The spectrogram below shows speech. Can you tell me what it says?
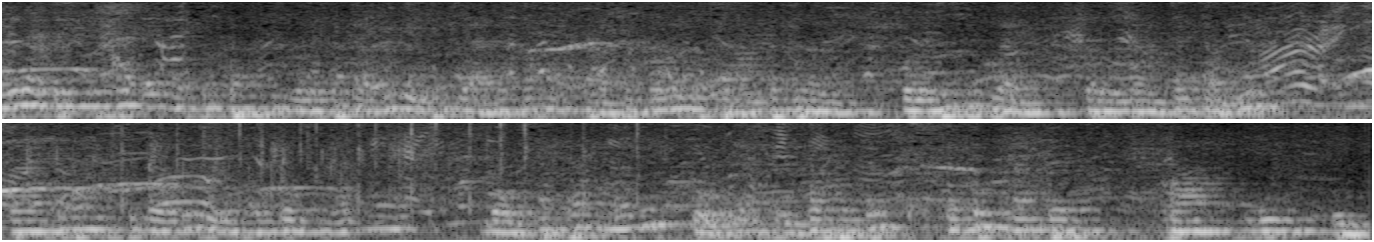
Lời đầu tiên cho em là Sơn Tâm xin gửi tất cả quý vị khán giả đang có mặt tại sân khấu trong sự tâm Thời cùng lời chúc sức khỏe và lời chào trân trọng nhất. Và sau đây xin mời quý vị hãy cùng lắng nghe một sáng tác mới nhất của nhạc sĩ Văn Thanh Đức, ca khúc mang tên Khoa liên Đình.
